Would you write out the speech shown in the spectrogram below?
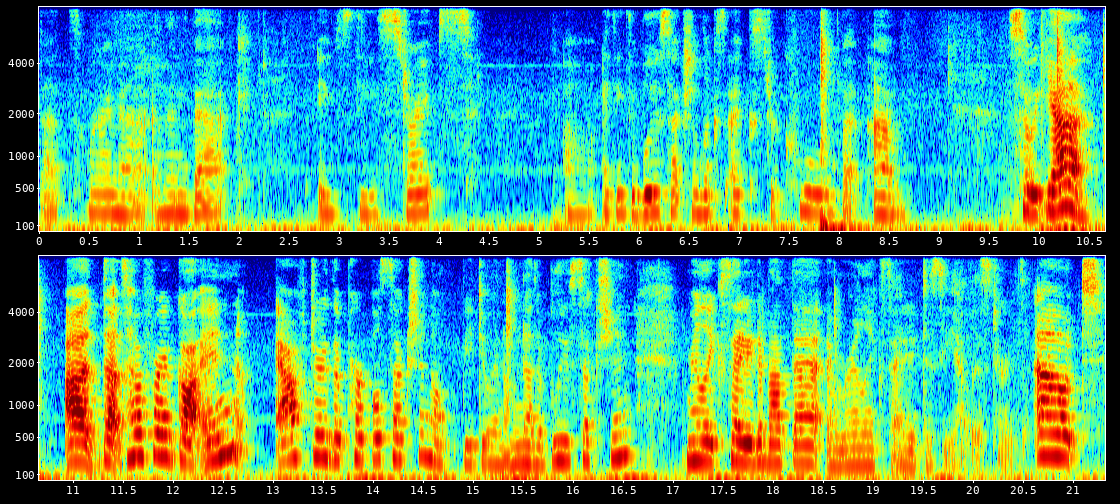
That's where I'm at and then back is the stripes. Uh, I think the blue section looks extra cool but um so yeah uh, that's how far I've gotten after the purple section, I'll be doing another blue section. I'm really excited about that. I'm really excited to see how this turns out.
